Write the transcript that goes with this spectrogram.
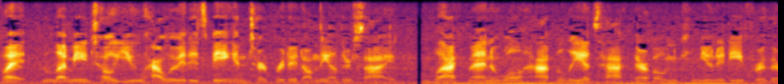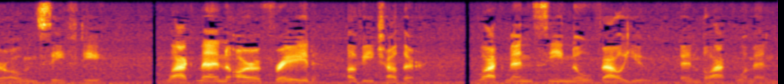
but let me tell you how it is being interpreted on the other side. Black men will happily attack their own community for their own safety. Black men are afraid of each other. Black men see no value in black women.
